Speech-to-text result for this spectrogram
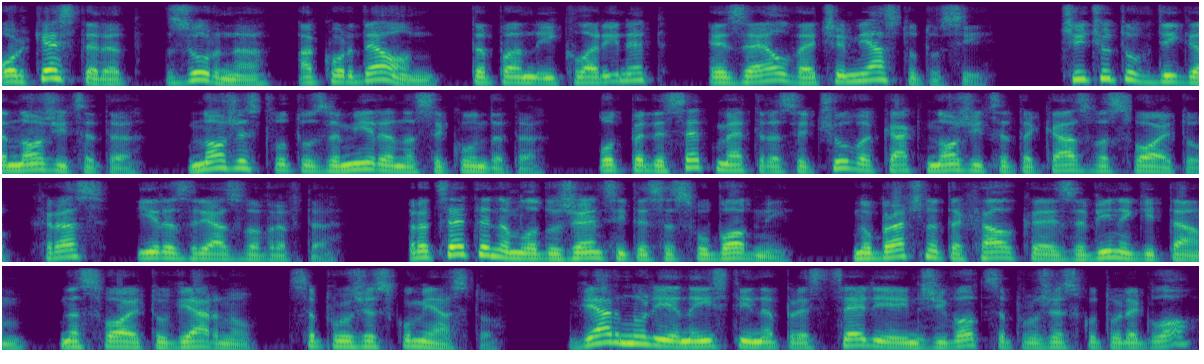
Оркестърът, зурна, акордеон, тъпан и кларинет, е заел вече мястото си. Чичото вдига ножицата, множеството замира на секундата, от 50 метра се чува как ножицата казва своето, храс, и разрязва връвта. Ръцете на младоженците са свободни, но брачната халка е завинаги там, на своето вярно, съпружеско място. Вярно ли е наистина през целия им живот съпружеското легло?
